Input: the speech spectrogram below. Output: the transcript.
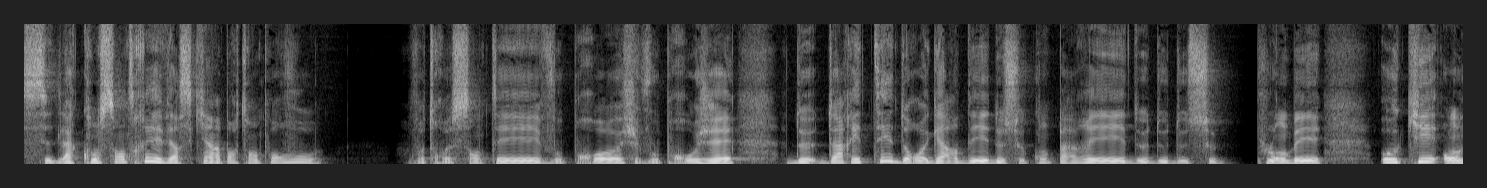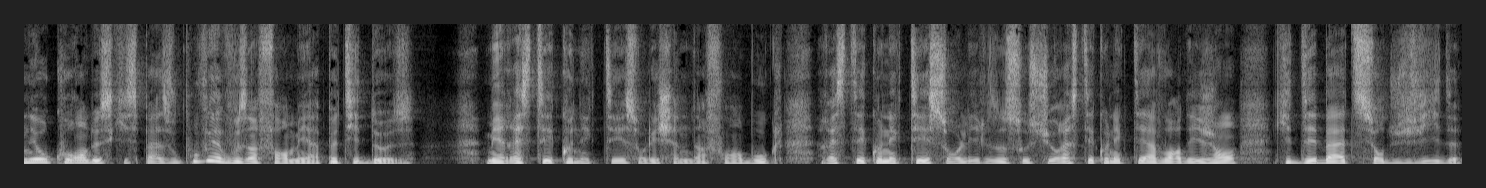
c'est de la concentrer vers ce qui est important pour vous. Votre santé, vos proches, vos projets, d'arrêter de, regarder, de se comparer, de, se plomber. Ok, on est au courant de ce qui se passe. Vous pouvez vous informer à petite dose. Mais restez connecté sur les chaînes d'infos en boucle, restez connecté sur les réseaux sociaux, restez connecté à voir des gens qui débattent sur du vide,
